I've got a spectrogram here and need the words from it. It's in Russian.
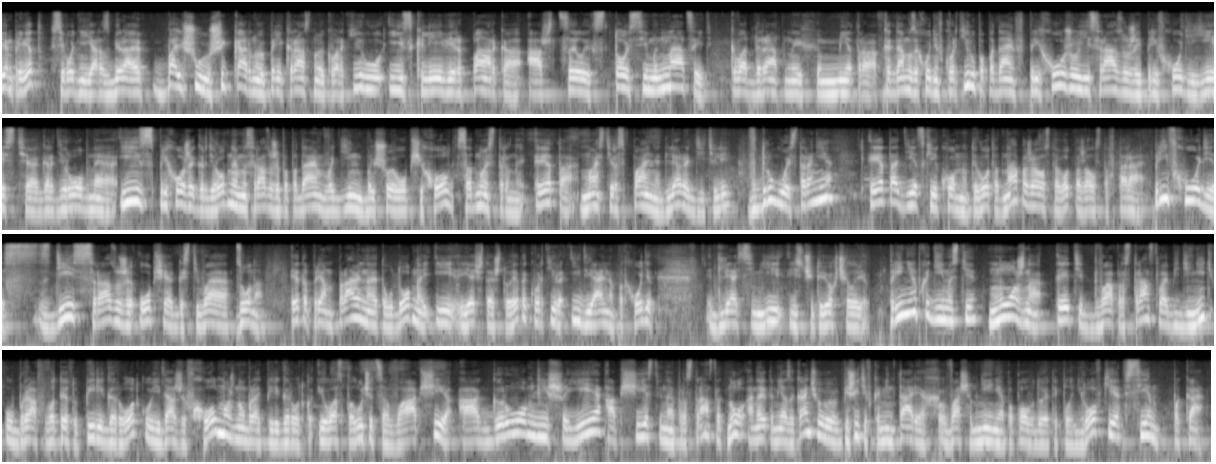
Всем привет! Сегодня я разбираю большую, шикарную, прекрасную квартиру из Клевер парка. Аж целых 117 квадратных метров. Когда мы заходим в квартиру, попадаем в прихожую и сразу же при входе есть гардеробная. Из прихожей гардеробной мы сразу же попадаем в один большой общий холл. С одной стороны это мастер-спальня для родителей. В другой стороне это детские комнаты. Вот одна, пожалуйста, вот, пожалуйста, вторая. При входе здесь сразу же общая гостевая зона. Это прям правильно, это удобно. И я считаю, что эта квартира идеально подходит для семьи из четырех человек. При необходимости можно эти два пространства объединить, убрав вот эту перегородку и даже в холл можно убрать перегородку и у вас получится вообще огромнейшее общественное пространство. Ну а на этом я заканчиваю. Пишите в комментариях ваше мнение по поводу этой планировки. Всем пока!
